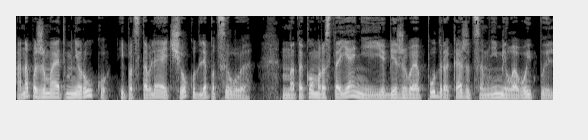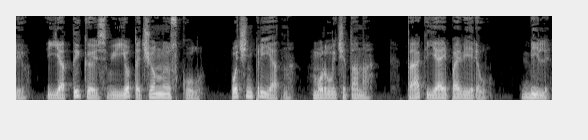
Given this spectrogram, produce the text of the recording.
Она пожимает мне руку и подставляет щеку для поцелуя. На таком расстоянии ее бежевая пудра кажется мне меловой пылью. Я тыкаюсь в ее точенную скулу. Очень приятно, мурлычет она. Так я и поверил. Билли,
